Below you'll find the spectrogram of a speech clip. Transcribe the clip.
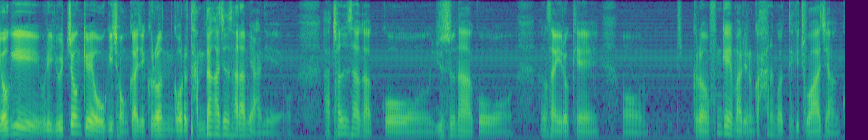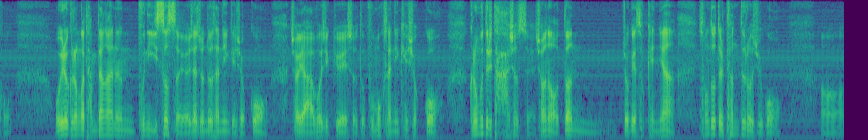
여기 우리 율정교회 오기 전까지 그런 거를 담당하진 사람이 아니에요. 아 천사 같고 유순하고 항상 이렇게 어 그런 훈계의 말 이런 거 하는 거 되게 좋아하지 않고 오히려 그런 거 담당하는 분이 있었어요. 여자 전도사님 계셨고 저희 아버지 교회에서도 부목사님 계셨고 그런 분들이 다 하셨어요. 저는 어떤 쪽에 속했냐 성도들 편 들어주고 어,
